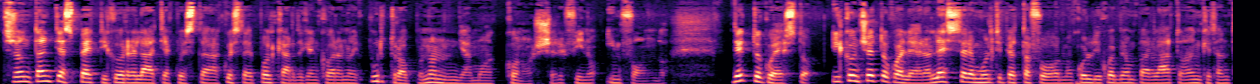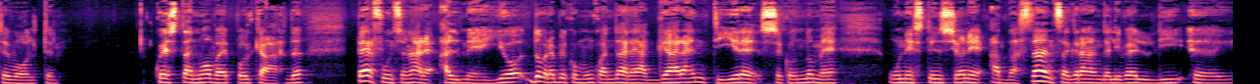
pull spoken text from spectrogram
ci sono tanti aspetti correlati a questa, a questa Apple Card che ancora noi purtroppo non andiamo a conoscere fino in fondo. Detto questo, il concetto qual era? L'essere multipiattaforma, quello di cui abbiamo parlato anche tante volte questa nuova Apple Card per funzionare al meglio dovrebbe comunque andare a garantire, secondo me, un'estensione abbastanza grande a livello di, eh,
